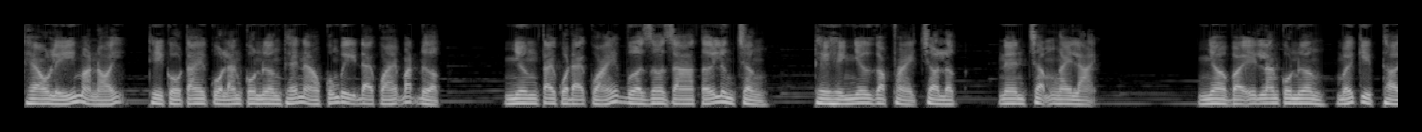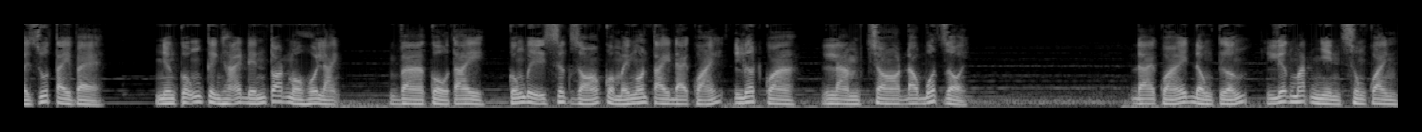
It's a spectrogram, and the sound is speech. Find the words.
Theo lý mà nói, thì cổ tay của Lan cô nương thế nào cũng bị đại quái bắt được. Nhưng tay của đại quái vừa dơ ra tới lưng chừng, thì hình như gặp phải trợ lực, nên chậm ngay lại. Nhờ vậy Lan cô nương mới kịp thời rút tay về, nhưng cũng kinh hãi đến toát mồ hôi lạnh, và cổ tay cũng bị sức gió của mấy ngón tay đại quái lướt qua, làm cho đau bốt rồi. Đại quái đồng tướng liếc mắt nhìn xung quanh,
